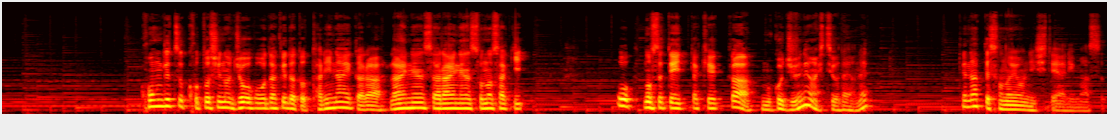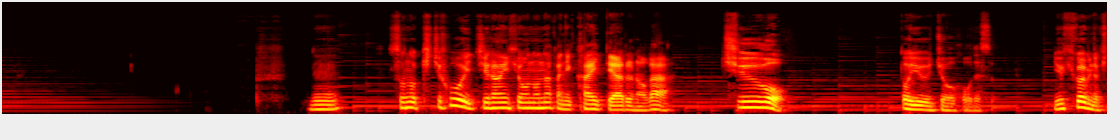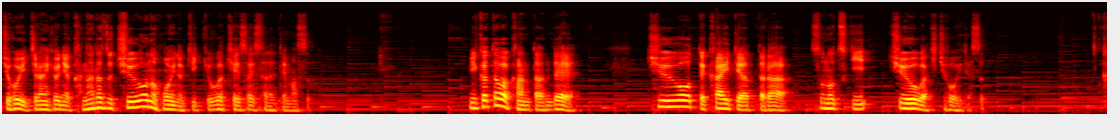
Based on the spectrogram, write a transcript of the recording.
今月今年の情報だけだと足りないから来年再来年その先を載せていった結果、向こう10年は必要だよねってなってそのようにしてやります。で、その基地方一覧表の中に書いてあるのが中央という情報です。有機暦の基地方位一覧表には必ず中央の方位の吉凶が掲載されています。見方は簡単で、中央って書いてあったら、その月、中央が基地方位です。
